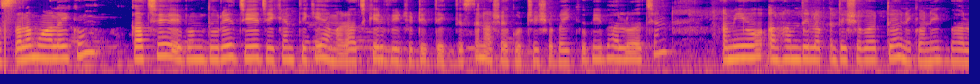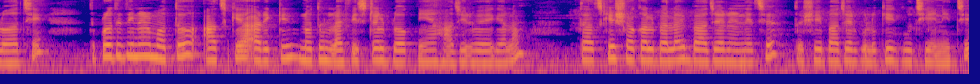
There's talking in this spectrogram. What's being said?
আসসালামু আলাইকুম। কাছে এবং দূরে যে যেখান থেকে আমার আজকের ভিডিওটি দেখতেছেন, আশা করছি সবাই খুবই ভালো আছেন। আমিও আলহামদুলিল্লাহ আপনাদের সবার তো অনেক অনেক ভালো আছি। তো প্রতিদিনের মতো আজকে আরেকটি নতুন লাইফস্টাইল ব্লগ নিয়ে হাজির হয়ে গেলাম। তো আজকে সকালবেলায় বাজার এনেছে, তো সেই বাজারগুলোকে গুছিয়ে নিচ্ছি।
